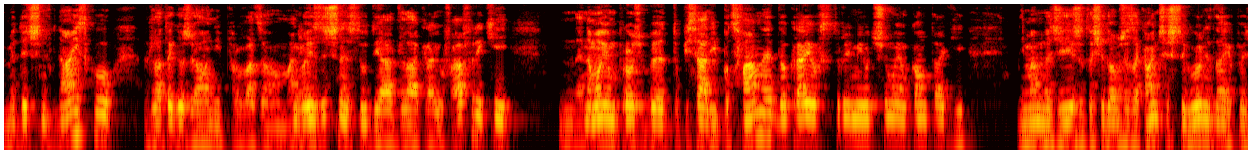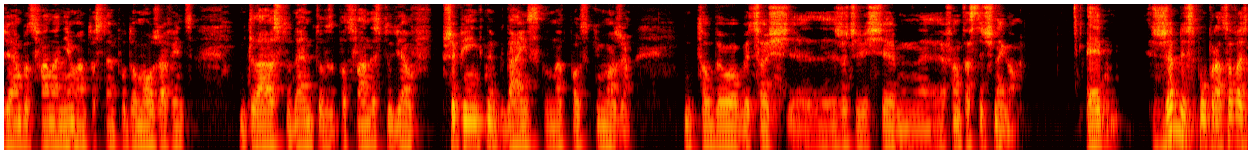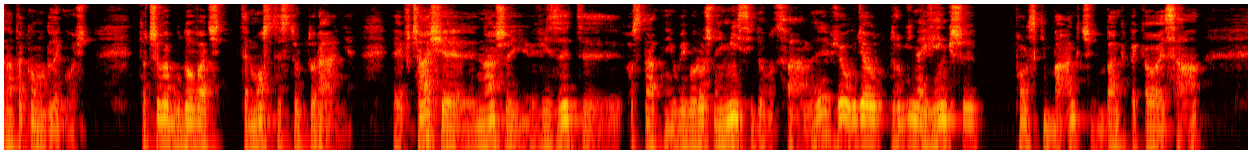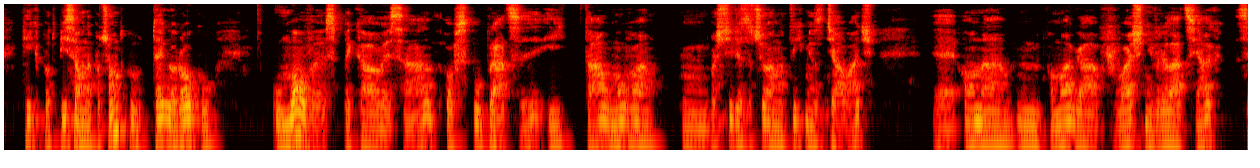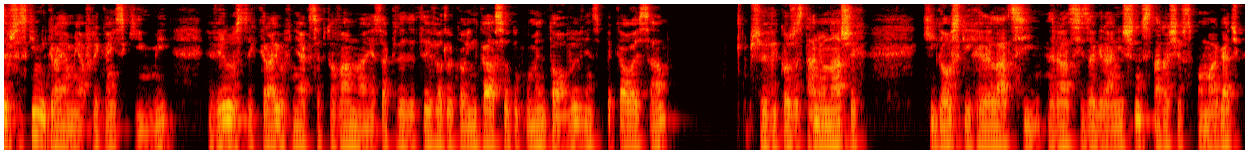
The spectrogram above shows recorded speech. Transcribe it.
Medyczny w Gdańsku, dlatego że oni prowadzą anglojęzyczne studia dla krajów Afryki na moją prośbę dopisali Botswanę do krajów, z którymi utrzymują kontakt i, i mam nadzieję, że to się dobrze zakończy. Szczególnie, tak jak powiedziałem, Botswana nie ma dostępu do morza, więc dla studentów z Botswany studia w przepięknym Gdańsku nad Polskim Morzem to byłoby coś e, rzeczywiście e, fantastycznego. E, żeby współpracować na taką odległość, to trzeba budować te mosty strukturalnie. W czasie naszej wizyty ostatniej, ubiegłorocznej misji do Botswany wziął udział drugi największy polski bank, czyli Bank PKO SA. KIK podpisał na początku tego roku umowę z PKO SA o współpracy i ta umowa mm, właściwie zaczęła natychmiast działać. E, ona mm, pomaga właśnie w relacjach ze wszystkimi krajami afrykańskimi. W wielu z tych krajów nieakceptowana jest akredytywa, tylko inkaso dokumentowy, więc PKO SA przy wykorzystaniu naszych kigowskich relacji, relacji zagranicznych stara się wspomagać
